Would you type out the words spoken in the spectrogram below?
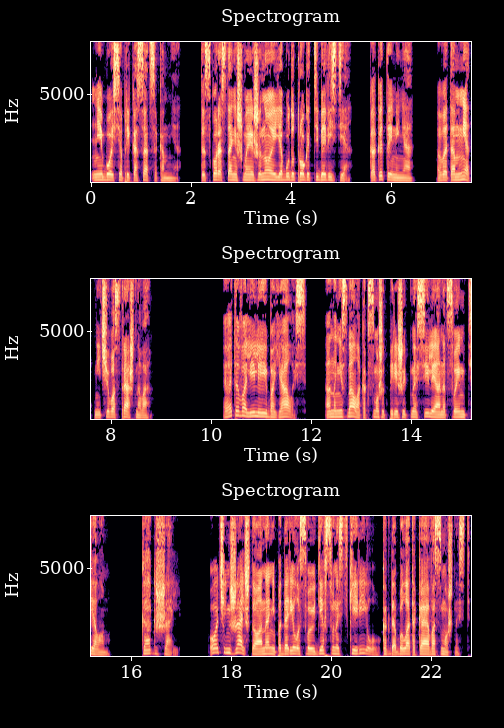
«Не бойся прикасаться ко мне. Ты скоро станешь моей женой, и я буду трогать тебя везде. Как и ты меня. В этом нет ничего страшного». Этого Лилия и боялась. Она не знала, как сможет пережить насилие над своим телом. Как жаль. Очень жаль, что она не подарила свою девственность Кириллу, когда была такая возможность.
